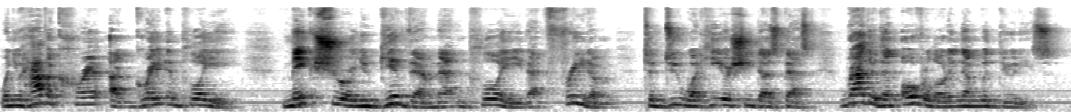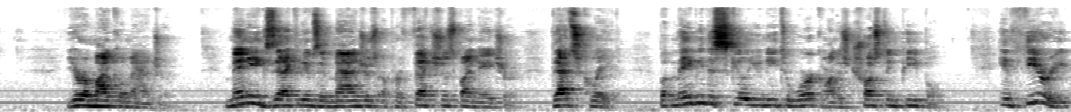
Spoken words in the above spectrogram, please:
When you have a, cre- a great employee, make sure you give them that employee that freedom to do what he or she does best rather than overloading them with duties. You're a micromanager. Many executives and managers are perfectionists by nature. That's great. But maybe the skill you need to work on is trusting people in theory,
